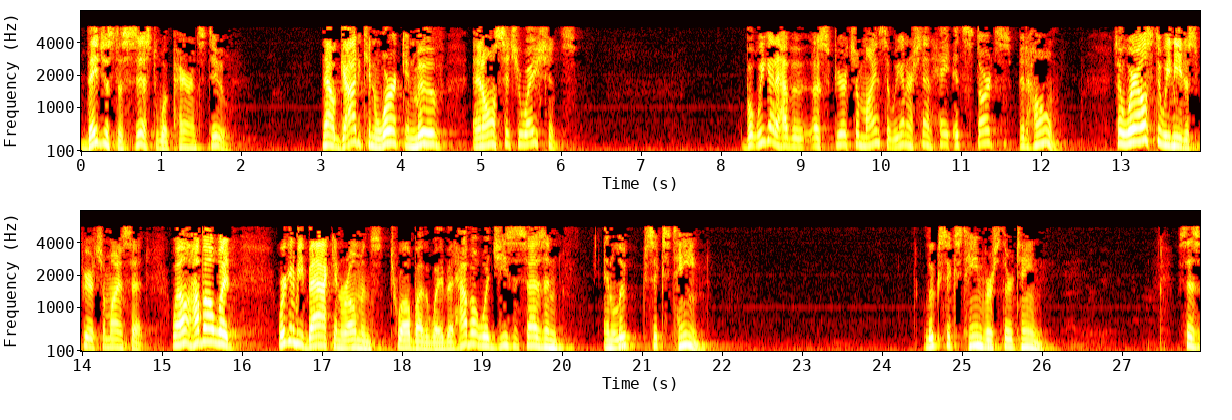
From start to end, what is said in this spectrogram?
They just assist what parents do. Now, God can work and move in all situations. But we got to have a, a spiritual mindset. We understand, hey, it starts at home. So where else do we need a spiritual mindset? Well, how about what we're going to be back in Romans 12, by the way, but how about what Jesus says in, in Luke 16? Luke 16, verse 13 says,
